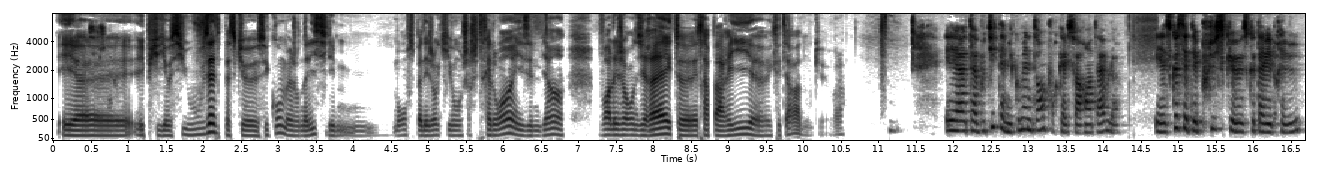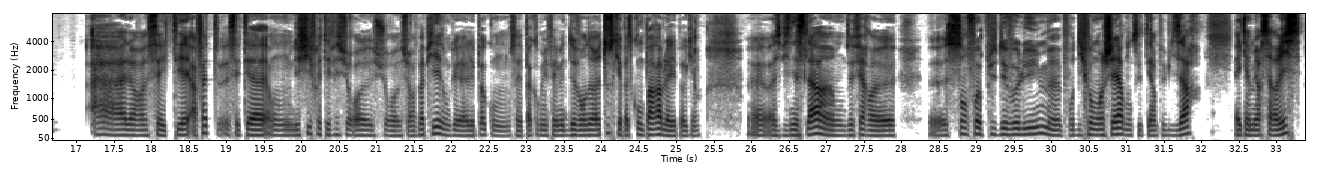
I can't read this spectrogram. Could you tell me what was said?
Et, et puis il y a aussi où vous êtes, parce que c'est con, mais un journaliste, il est bon, c'est pas des gens qui vont chercher très loin, ils aiment bien voir les gens en direct, être à Paris, etc. Donc voilà. Et ta boutique, t'as mis combien de temps pour qu'elle soit rentable? Et est-ce que c'était plus que ce que tu avais prévu? Ah, alors ça a été, en fait, c'était, les chiffres étaient faits sur, sur, sur un papier, donc à l'époque on savait pas combien il fallait mettre de vendeurs et tout, ce qui n'y a pas de comparable à l'époque. Hein. à ce business-là, hein, on devait faire 100 fois plus de volume pour 10 fois moins cher, donc c'était un peu bizarre, avec un meilleur service.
